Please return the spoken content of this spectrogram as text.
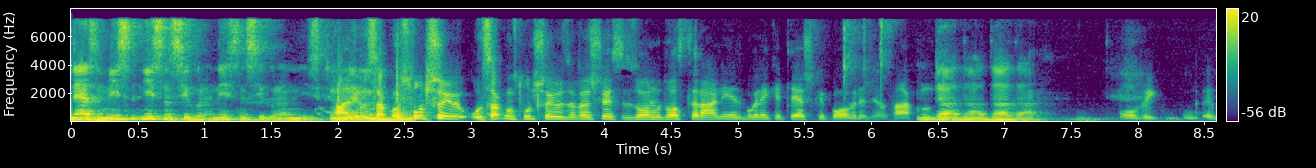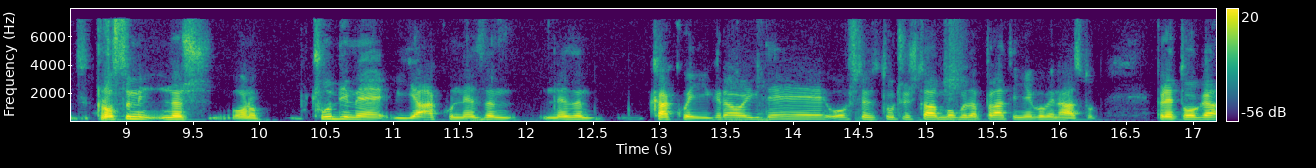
Ne znam, nisam, nisam siguran, nisam siguran, iskreno. Ali u svakom da... slučaju, u svakom slučaju završio je sezonu dosta ranije zbog neke teške povrede, al tako? Da, da, da, da. Ovi, prosto mi, naš, ono, čudi me jako, ne znam, ne znam kako je igrao i gde je uopšte slučaj šta mogu da prati njegove nastup. Pre toga,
